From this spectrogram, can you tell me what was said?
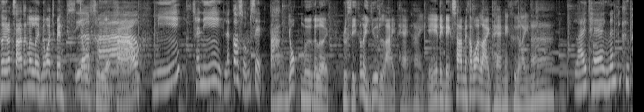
เคยรักษาทั้งนั้นเลยไม่ว่าจะเป็นเจ้าเสือขาวหมีชะนีแล้วก็สมเสร็จต่างยกมือกันเลยฤาษีก็เลยยื่นลายแทงให้ เอ๊ะเด็กๆทราบไหมครับว่าลายแทงเนี่ยคืออะไรนะลายแทงนั่นก็คือแผ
